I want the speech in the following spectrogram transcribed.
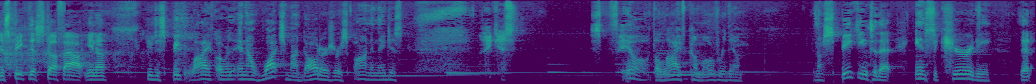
just speak this stuff out, you know. You just speak life over there. And I watch my daughters respond and they just they just just feel the life come over them. And I'm speaking to that insecurity that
